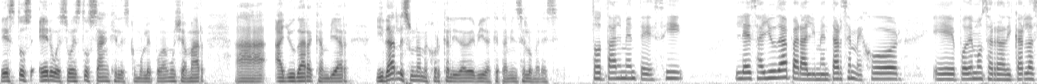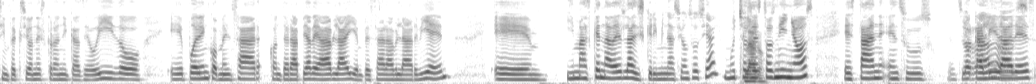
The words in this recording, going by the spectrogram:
estos héroes o estos ángeles, como le podamos llamar, a ayudar a cambiar y darles una mejor calidad de vida que también se lo merecen. Totalmente, sí. Les ayuda para alimentarse mejor, eh, podemos erradicar las infecciones crónicas de oído, eh, pueden comenzar con terapia de habla y empezar a hablar bien. eh, y más que nada es la discriminación social. Muchos Claro. de estos niños están en sus localidades,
